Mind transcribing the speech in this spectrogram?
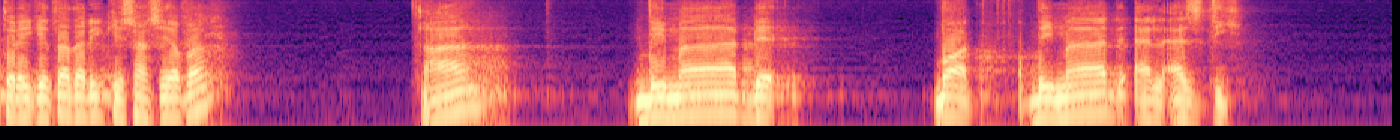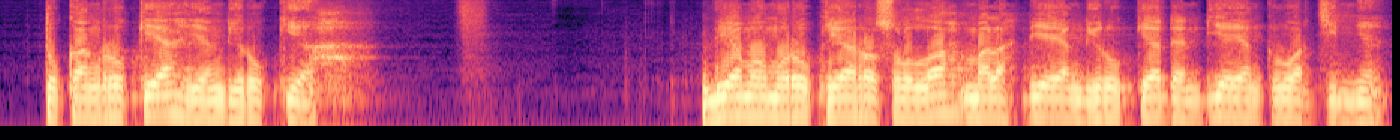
materi kita tadi kisah siapa? Ha? Bimad Bot Bimad Al-Azdi Tukang rukyah yang dirukyah Dia mau merukyah Rasulullah Malah dia yang dirukyah dan dia yang keluar jinnya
